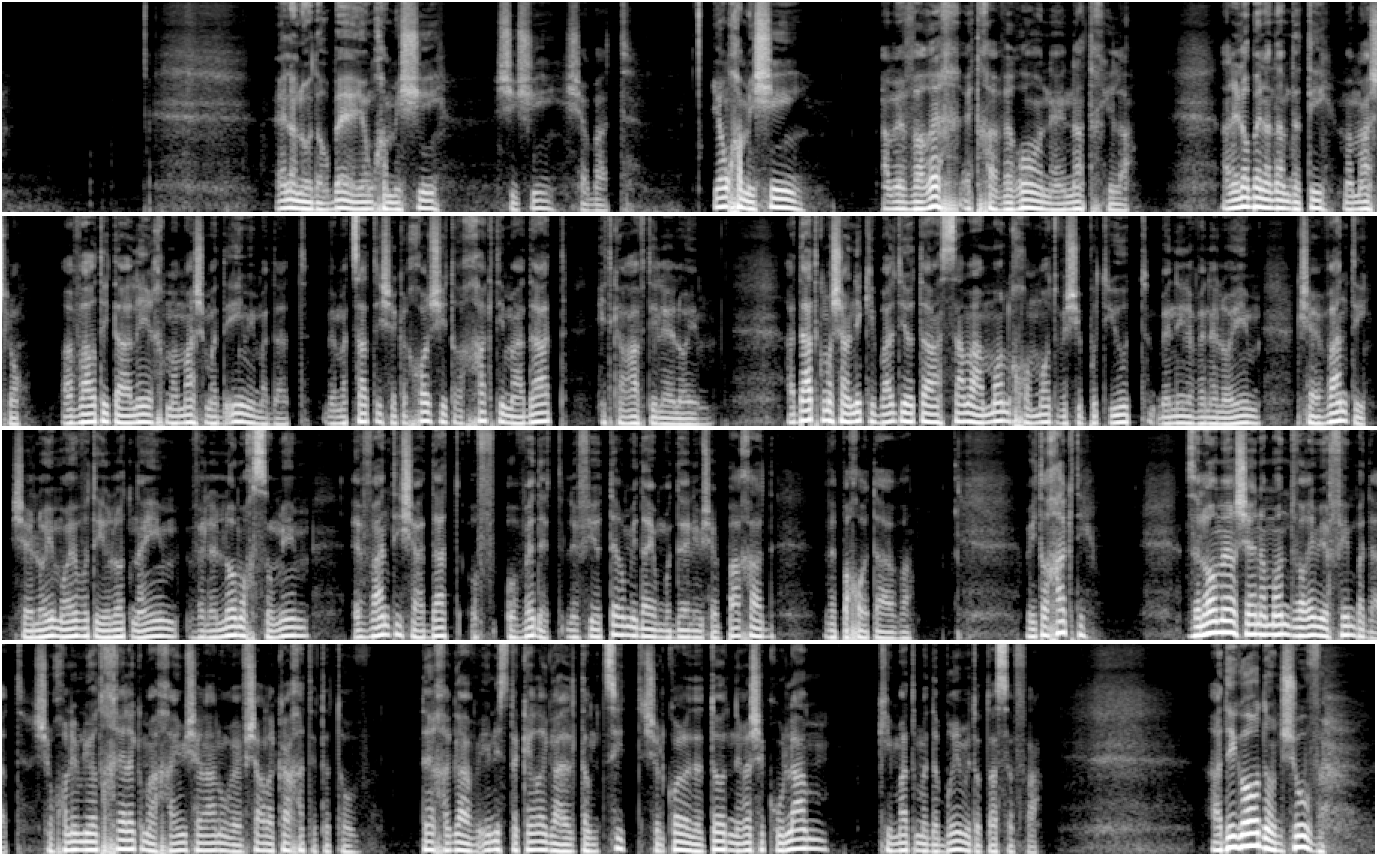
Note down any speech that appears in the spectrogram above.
אין לנו עוד הרבה, יום חמישי, שישי, שבת. יום חמישי, המברך את חברו נהנה תחילה. אני לא בן אדם דתי, ממש לא. עברתי תהליך ממש מדהים עם הדת, ומצאתי שככל שהתרחקתי מהדת, התקרבתי לאלוהים. הדת, כמו שאני קיבלתי אותה, שמה המון חומות ושיפוטיות ביני לבין אלוהים. כשהבנתי שאלוהים אוהב אותי ללא תנאים וללא מחסומים, הבנתי שהדת עובדת לפי יותר מדי מודלים של פחד ופחות אהבה. והתרחקתי. זה לא אומר שאין המון דברים יפים בדת, שיכולים להיות חלק מהחיים שלנו ואפשר לקחת את הטוב. דרך אגב, אם נסתכל רגע על תמצית של כל הדתות, נראה שכולם כמעט מדברים את אותה שפה. עדי גורדון, שוב,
